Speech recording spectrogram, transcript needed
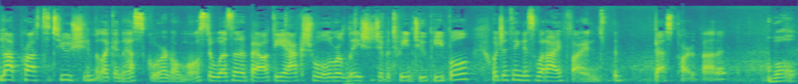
not prostitution but like an escort almost it wasn't about the actual relationship between two people which i think is what i find the best part about it Well,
